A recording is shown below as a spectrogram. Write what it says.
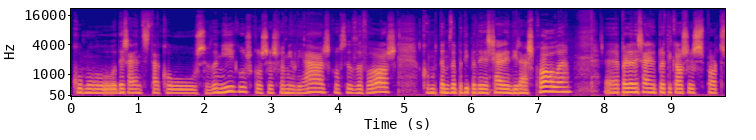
Como deixarem de estar com os seus amigos, com os seus familiares, com os seus avós, como estamos a pedir para deixarem de ir à escola, uh, para deixarem de praticar os seus esportes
